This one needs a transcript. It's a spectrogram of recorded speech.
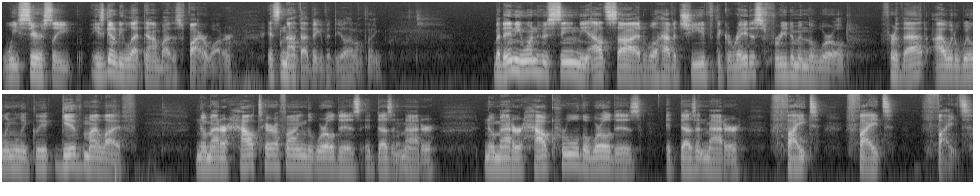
we seriously, he's going to be let down by this firewater. It's not that big of a deal, I don't think. But anyone who's seen the outside will have achieved the greatest freedom in the world. For that, I would willingly give my life. No matter how terrifying the world is, it doesn't matter. No matter how cruel the world is, it doesn't matter. Fight, fight, fight.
